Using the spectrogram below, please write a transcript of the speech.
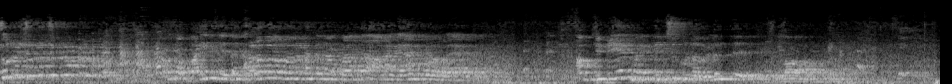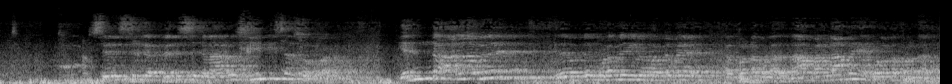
சுடு சுடு சுடு நம்ம பயந்து ஏதோ கலவரம் நடக்குதுன்னு பார்த்தா அவன் கேப் கூட விளையாடு அவன் திடீர்னு போய் டிச்சுக்குள்ள விழுந்து வா. சிறுசுங்க பெருசுங்களாலும் சீரியஸா சொல்றாங்க. எந்த அளவு இதை வந்து குழந்தைகளை மட்டுமே பண்ணக்கூடாது. நான் பண்ணாம என் குழந்தை பண்ணாது.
